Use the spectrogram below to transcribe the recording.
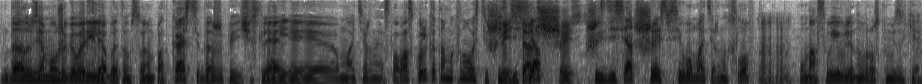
Да, друзья, мы уже говорили об этом в своем подкасте, даже перечисляли матерные слова. Сколько там их в новости? 60? 66. 66 всего матерных слов Мгм. у нас выявлено в русском языке.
